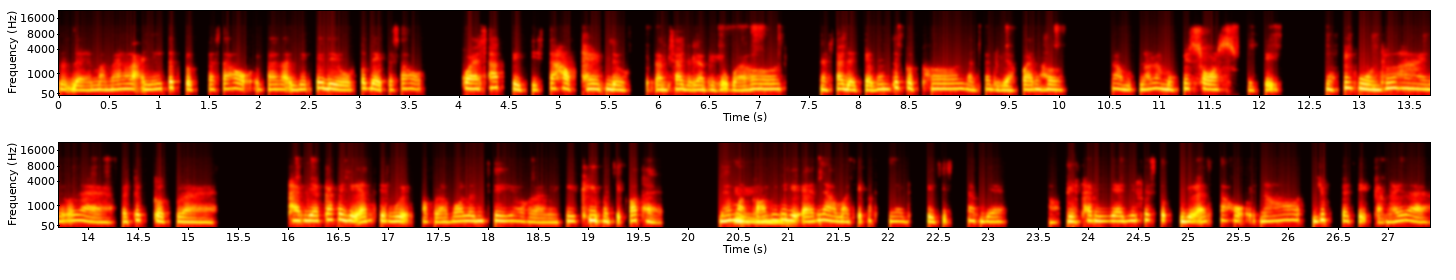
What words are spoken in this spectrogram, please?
để mà mang lại những tích cực cho xã hội, mang lại những cái điều tốt đẹp cho xã hội. Qua sách thì chị sẽ học thêm được làm sao để làm việc hiệu quả hơn, làm sao để trở nên tích cực hơn, làm sao để lạc quan hơn. Đó là đó là một cái source của chị. Một cái nguồn thứ hai nữa là về tích cực là tham gia các cái dự án thiện nguyện hoặc là volunteer hoặc là khi khi mà chị có thể. Nếu mà có những cái dự án nào mà chị có thể tham gia được thì chị sẽ tham gia. Ờ, việc tham gia những cái sự dự án xã hội nó giúp cho chị cảm thấy là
